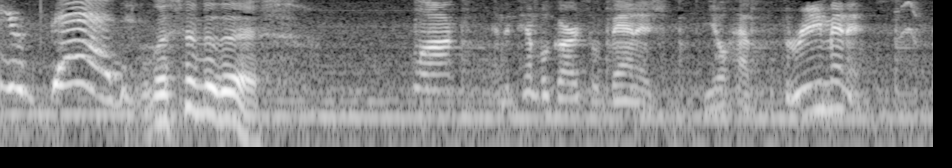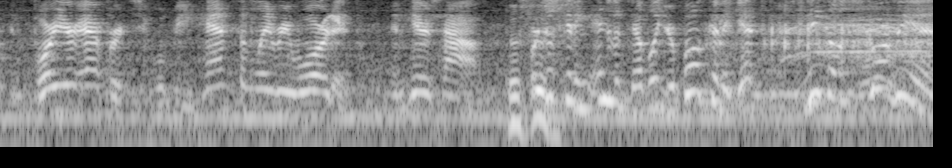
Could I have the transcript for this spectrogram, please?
in your bed. Listen to this. Lock, and the temple guards will vanish. And you'll have three minutes. And for your efforts, you will be handsomely rewarded. And here's how. This We're is just getting into the temple. You're both gonna get Nikko Scorpion.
